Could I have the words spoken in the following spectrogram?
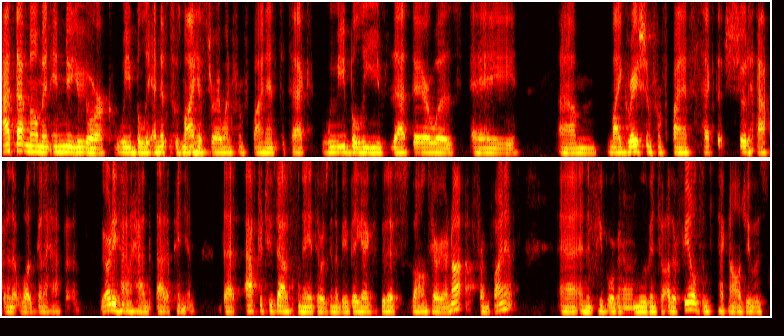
at that moment in New York, we believe, and this was my history. I went from finance to tech. We believed that there was a um, migration from finance to tech that should happen and that was going to happen. We already kind of had that opinion that after 2008 there was going to be a big exodus, voluntary or not, from finance, uh, and then people were going to move into other fields. And technology was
